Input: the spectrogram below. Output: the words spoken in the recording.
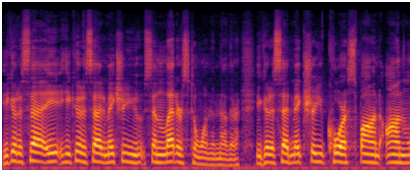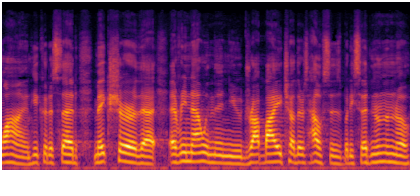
He could have said, he could have said, make sure you send letters to one another. He could have said, make sure you correspond online. He could have said, make sure that every now and then you drop by each other's houses. But he said, no, no, no.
